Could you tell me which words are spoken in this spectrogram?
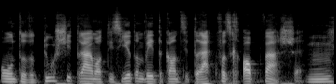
unter der Dusche traumatisiert und will den ganzen Dreck von sich abwaschen. Mhm.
